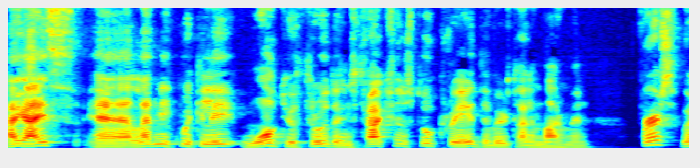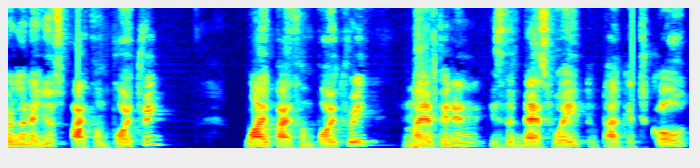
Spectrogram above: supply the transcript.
Hi guys, uh, let me quickly walk you through the instructions to create the virtual environment. First, we're going to use Python Poetry. Why Python Poetry? In my opinion, is the best way to package code,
